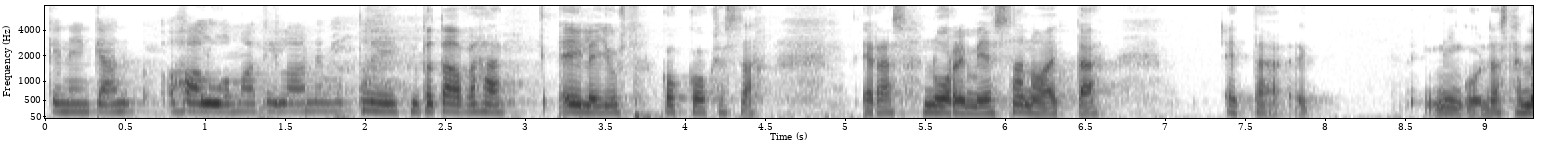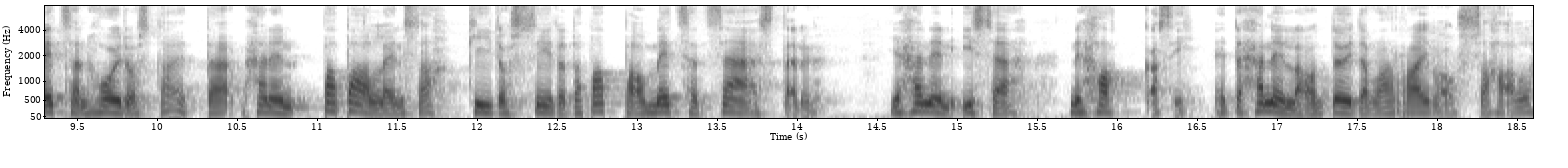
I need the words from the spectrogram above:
kenenkään haluama tilanne. Mutta... Niin, mutta tämä on vähän, eilen just kokouksessa eräs nuori mies sanoi, että, että niin kuin tästä metsänhoidosta, että hänen papallensa, kiitos siitä, että pappa on metsät säästänyt, ja hänen isä ne hakkasi, että hänellä on töitä vaan raivaussahalla.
